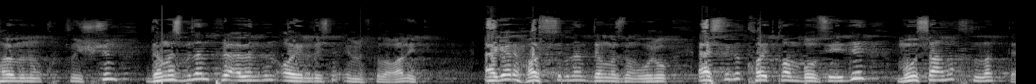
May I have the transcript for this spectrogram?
qavmining qutulishi uchun dengiz bilan fir'avndan ayrilishni umid qilgan edi. Agar hossi bilan dengizni urib asliga qaytgan bo'lsa edi musoni qutuladi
